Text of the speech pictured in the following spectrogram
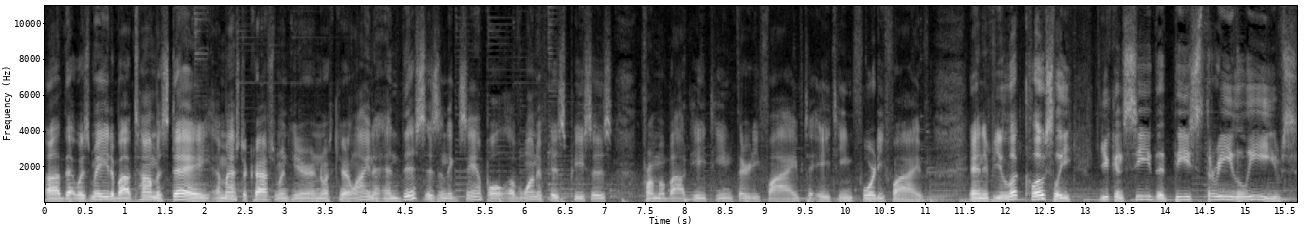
uh, that was made about Thomas Day, a master craftsman here in North Carolina, and this is an example of one of his pieces from about 1835 to 1845. And if you look closely, you can see that these three leaves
